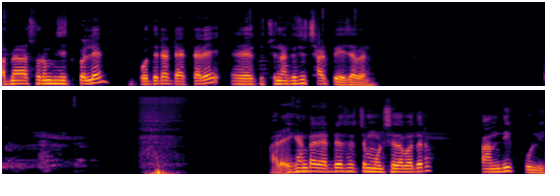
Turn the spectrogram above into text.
আপনারা শোরুম ভিজিট করলে প্রতিটা ট্র্যাক্টরে কিছু না কিছু ছাড় পেয়ে যাবেন। আর এখানটার অ্যাড্রেস হচ্ছে মুর্শিদাবাদের কান্দি কুলি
